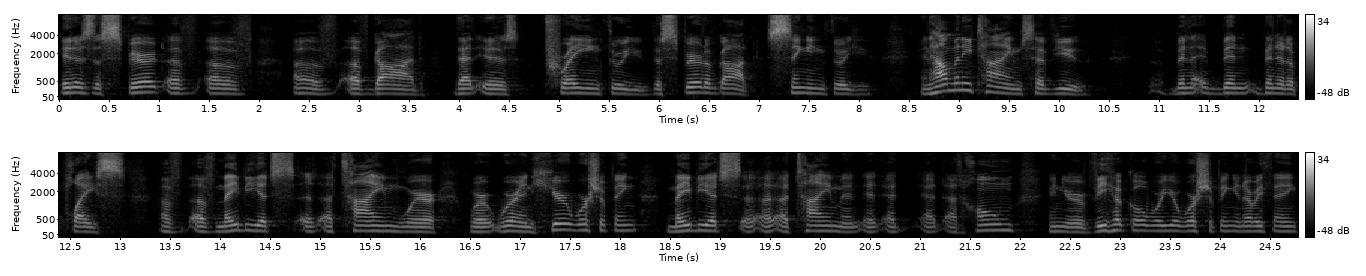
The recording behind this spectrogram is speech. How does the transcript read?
it is the Spirit of, of, of, of God that is praying through you, the Spirit of God singing through you. And how many times have you been, been, been at a place of, of maybe it's a, a time where, where we're in here worshiping, maybe it's a, a time in, at, at, at home in your vehicle where you're worshiping and everything,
